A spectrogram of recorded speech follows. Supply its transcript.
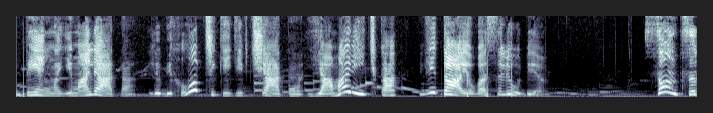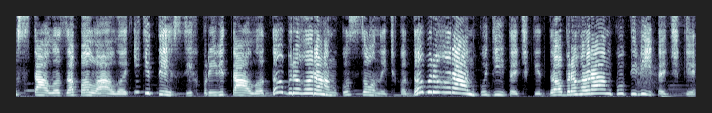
мої малята, любі хлопчики і дівчата, я Марічка. Вітаю вас, любі. Сонце встало, запалало і дітей всіх привітало. Доброго ранку, сонечко, доброго ранку, діточки, доброго ранку, квіточки.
